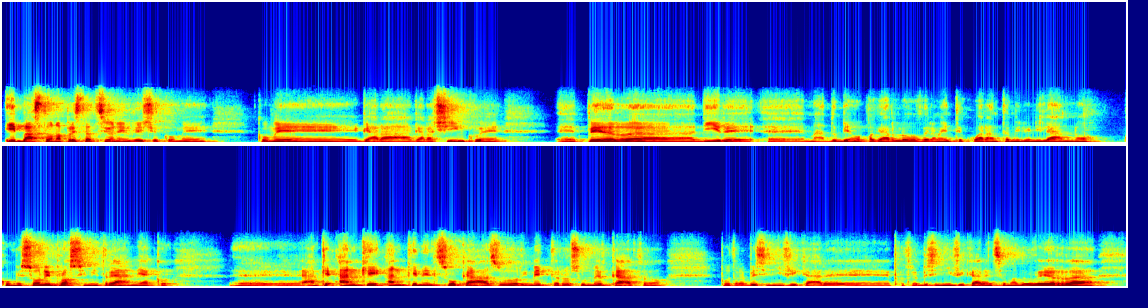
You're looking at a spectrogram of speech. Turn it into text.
e basta una prestazione invece come, come gara, gara 5 eh, per uh, dire eh, ma dobbiamo pagarlo veramente 40 milioni l'anno come sono i prossimi tre anni? Ecco eh, anche, anche, anche nel suo caso rimetterlo sul mercato potrebbe significare, potrebbe significare insomma dover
